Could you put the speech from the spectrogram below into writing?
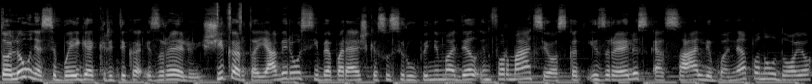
Toliau nesibaigia kritika Izraeliui. Šį kartą ją vyriausybė pareiškė susirūpinimą dėl informacijos, kad Izraelis esą Libane panaudojo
